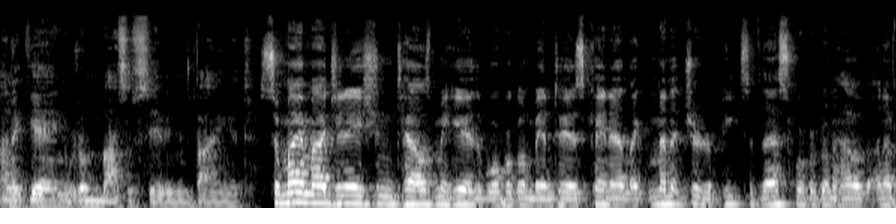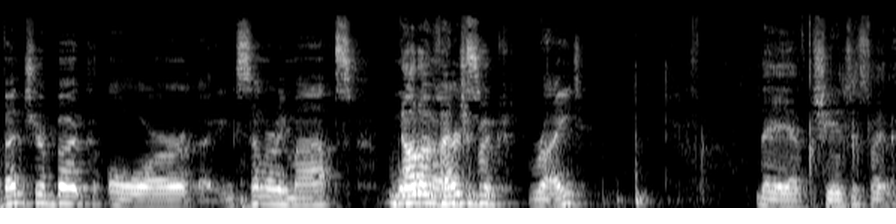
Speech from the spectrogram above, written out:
And again, it was a massive saving in buying it. So my imagination tells me here that what we're going to be into is kind of like miniature repeats of this, where we're going to have an adventure book or uh, auxiliary maps. Not a adventure book. Right. They have changed it slightly.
